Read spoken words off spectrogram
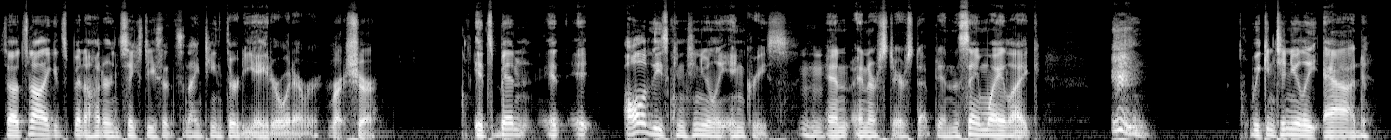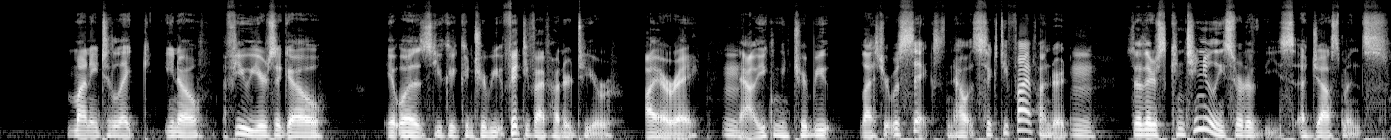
So it's not like it's been 160 since 1938 or whatever. Right. Sure. It's been it it all of these continually increase mm-hmm. and and are stair stepped in the same way like we continually add money to like you know a few years ago it was you could contribute 5500 to your IRA mm. now you can contribute last year it was 6 now it's 6500 mm. so there's continually sort of these adjustments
